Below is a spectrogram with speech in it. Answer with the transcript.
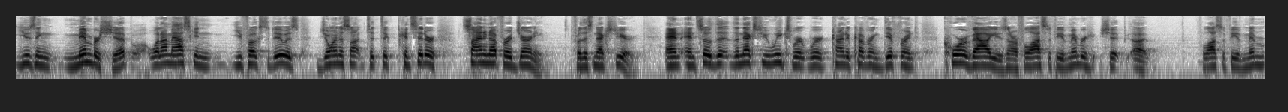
using membership, what I'm asking you folks to do is join us on, to, to consider signing up for a journey for this next year. And, and so the, the next few weeks, we're, we're kind of covering different core values in our philosophy of membership, uh, philosophy of mem-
